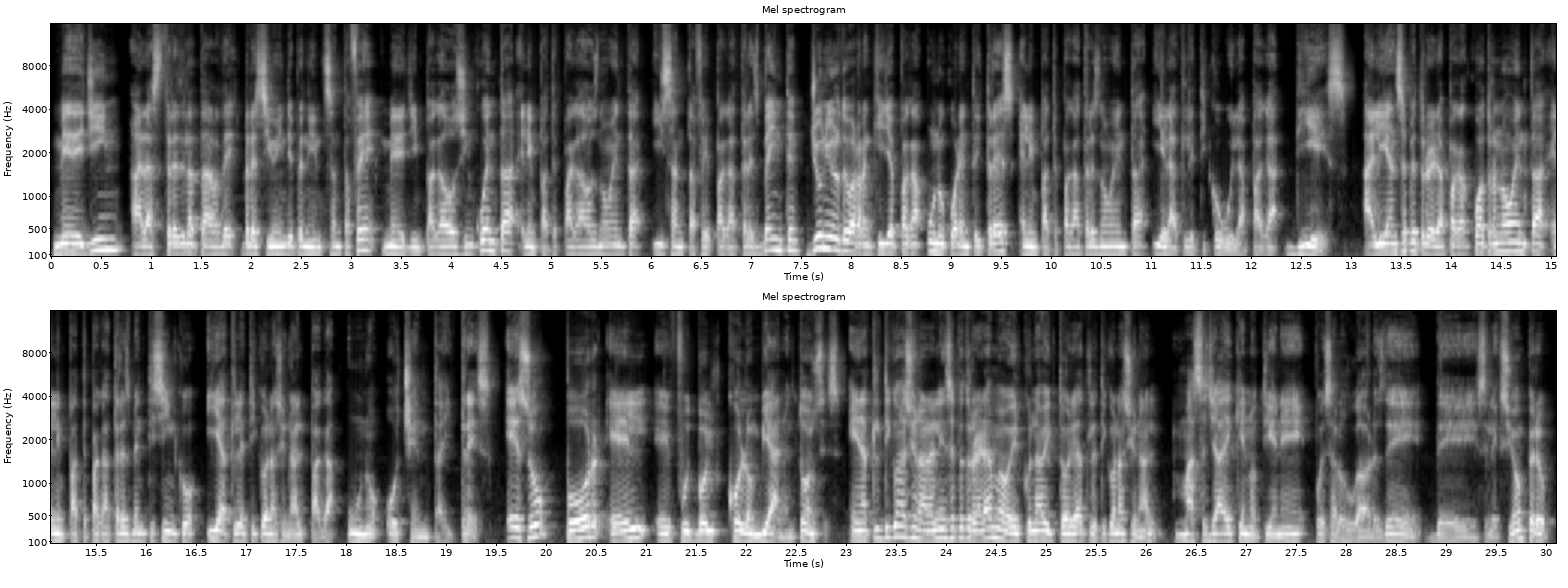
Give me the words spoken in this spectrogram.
Medellín a las 3 de la tarde recibe Independiente Santa Fe, Medellín paga 2.50, el empate paga 2.90 y Santa Fe paga 3.20. Junior de Barranquilla paga 1.43, el empate paga 3.90 y el Atlético Huila paga 10. Alianza Petrolera paga 4.90, el empate paga 3.25 y Atlético Nacional paga 1.83. Eso por el eh, fútbol colombiano. Entonces, en Atlético Nacional, Alianza Petrolera me voy a ir con la victoria de Atlético Nacional, más allá de que no tiene pues a los jugadores de, de selección, pero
